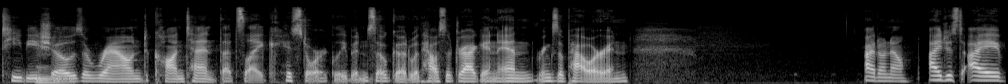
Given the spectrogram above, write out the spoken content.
TV shows around content that's like historically been so good with House of Dragon and Rings of Power and I don't know. I just I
